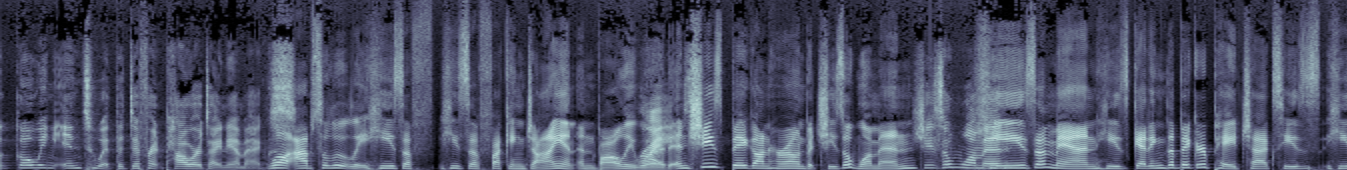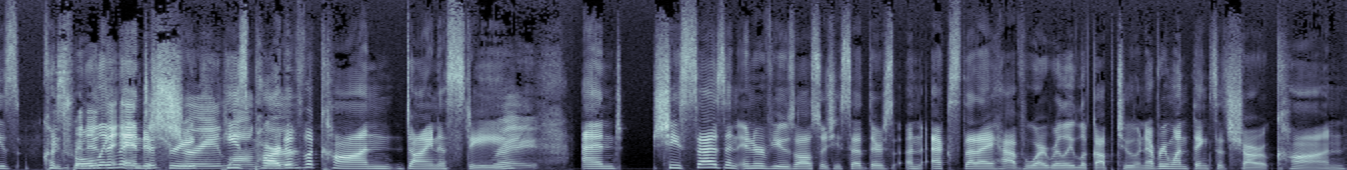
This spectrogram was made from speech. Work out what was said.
but going into it, the different power dynamics. Well, absolutely. He's a he's a fucking giant in Bollywood, Right. and she's big on her own, but she's a woman. she's a woman. He's a man. He's getting the bigger paychecks. He's he's controlling the the, industry. industry He's part of the Khan dynasty. right. And she says in interviews also, she said, There's an ex that I have who I really look up to, and everyone thinks it's Shah Rukh Khan.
